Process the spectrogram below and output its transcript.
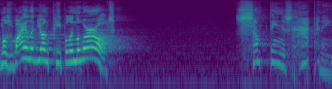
most violent young people in the world. Something is happening.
